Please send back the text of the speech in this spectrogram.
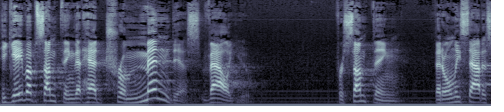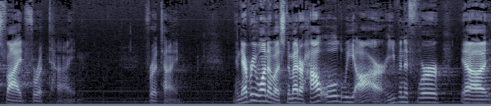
He gave up something that had tremendous value for something that only satisfied for a time. For a time. And every one of us, no matter how old we are, even if we're uh,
